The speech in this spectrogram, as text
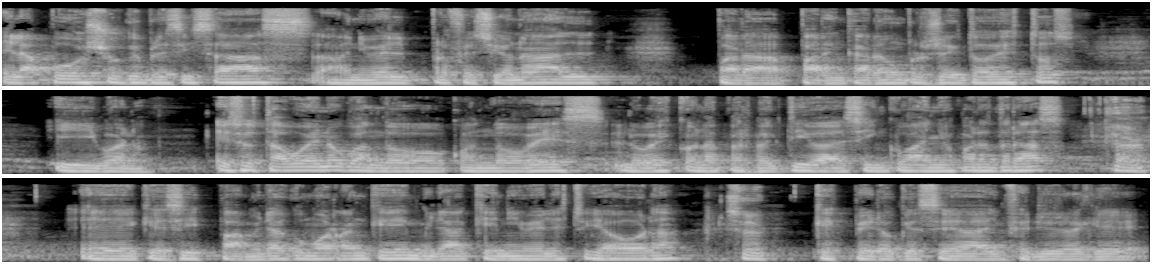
el apoyo que precisas a nivel profesional para, para un proyecto de estos. Y bueno, eso está bueno cuando, cuando ves, lo ves con la perspectiva de cinco años para atrás, Claro. Eh, que decís, pa, mirá cómo arranqué, mirá qué nivel estoy ahora Sí. que espero que sea inferior al que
